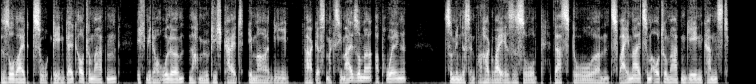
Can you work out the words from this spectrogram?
Soweit zu den Geldautomaten. Ich wiederhole nach Möglichkeit immer die Tagesmaximalsumme abholen. Zumindest in Paraguay ist es so, dass du ähm, zweimal zum Automaten gehen kannst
